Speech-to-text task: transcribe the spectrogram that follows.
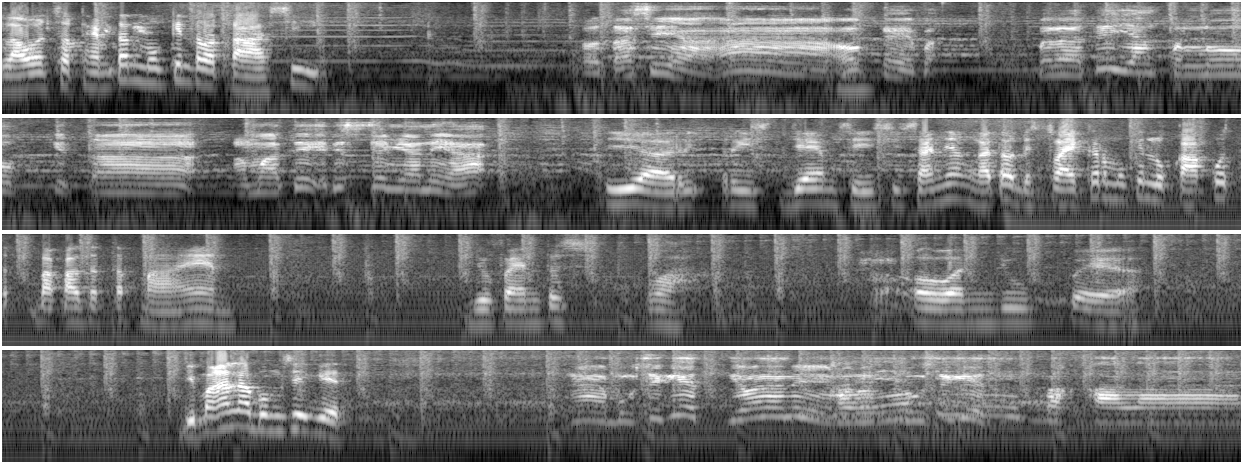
Lawan Southampton mungkin rotasi. Rotasi ya. Ah, oke, Pak. Berarti yang perlu kita amati Chris James ya nih ya. Iya, Ri- Rhys James sih. Sisanya nggak tahu deh. Striker mungkin Lukaku tet- bakal tetap main. Juventus, wah, lawan Juve ya. Gimana Bung Sigit? Nah, Bung Sigit, gimana nih menurut Kayaknya Bung Sigit? bakalan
